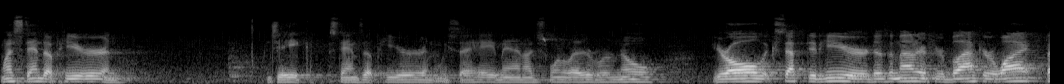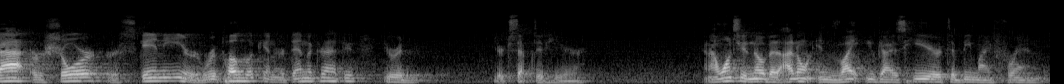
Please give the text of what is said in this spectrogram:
When I stand up here and Jake stands up here and we say, hey man, I just want to let everyone know you're all accepted here. It doesn't matter if you're black or white, fat or short or skinny or Republican or Democrat, dude. You're, a, you're accepted here. And I want you to know that I don't invite you guys here to be my friend.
